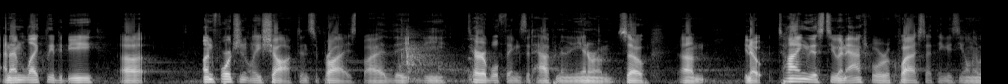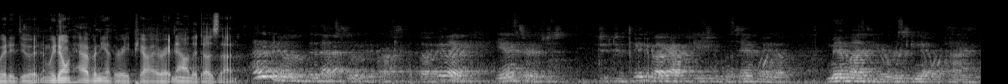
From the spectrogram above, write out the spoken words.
and I'm likely to be uh, unfortunately shocked and surprised by the, the terrible things that happen in the interim. So, um, you know, tying this to an actual request, I think, is the only way to do it, and we don't have any other API right now that does that. I don't even know that that's really the it, though. I feel like the answer is just to, think about your application from the standpoint of minimizing your risky network time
